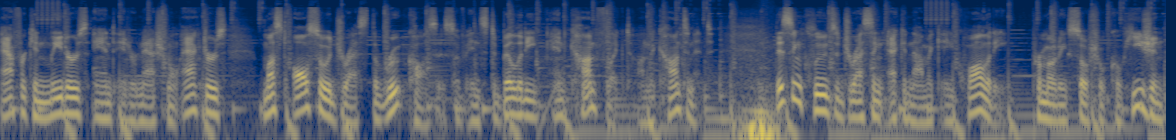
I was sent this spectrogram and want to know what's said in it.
African leaders and international actors must also address the root causes of instability and conflict on the continent. This includes addressing economic inequality, promoting social cohesion,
